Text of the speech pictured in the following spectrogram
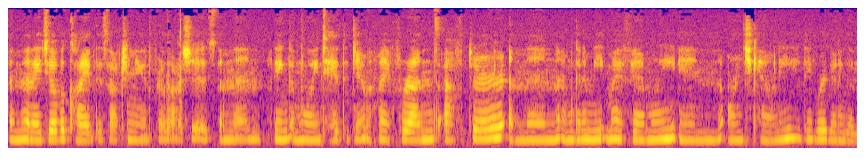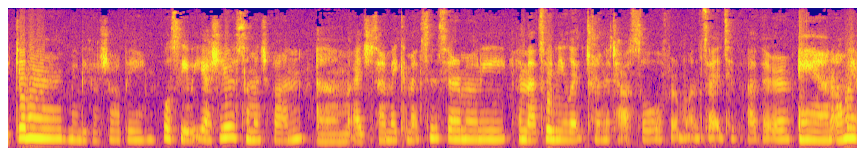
and then I do have a client this afternoon for lashes. And then I think I'm going to hit the gym with my friends after. And then I'm gonna meet my family in Orange County. I think we're gonna go to dinner, maybe go shopping. We'll see. But yesterday was so much fun. Um, I just had my commencement ceremony. And that's when you like turn the tassel from one side to the other. And all my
